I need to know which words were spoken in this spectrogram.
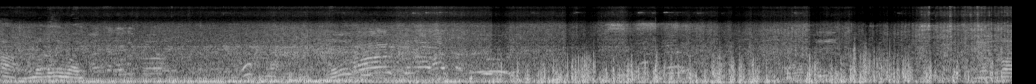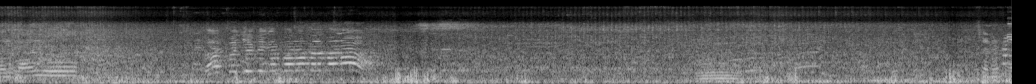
Wala na iwan. Eh, Okay. Nagbahala tayo. Oh. Sana pa.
